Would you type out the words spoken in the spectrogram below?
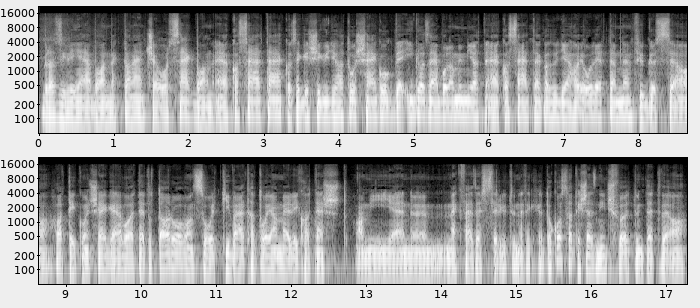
Brazíliában, meg talán Csehországban elkaszálták az egészségügyi hatóságok, de igazából ami miatt elkaszálták, az ugye, ha jól értem, nem függ össze a hatékonyságával. Tehát ott arról van szó, hogy kiválthat olyan mellékhatást, ami ilyen megfázásszerű tüneteket okozhat, és ez nincs föltüntetve a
